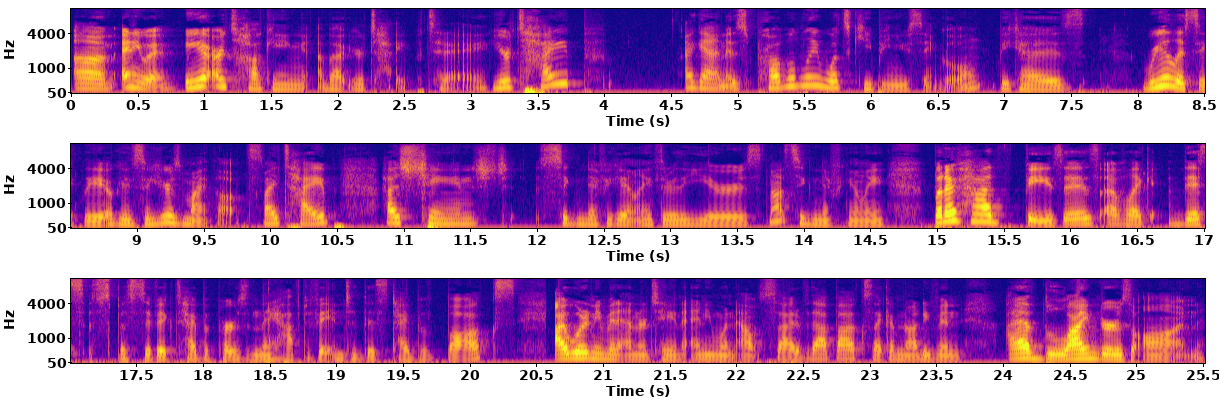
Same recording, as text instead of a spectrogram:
um, anyway, we are talking about your type today. Your type, again, is probably what's keeping you single because realistically, okay, so here's my thoughts. My type has changed significantly through the years. Not significantly, but I've had phases of like this specific type of person, they have to fit into this type of box. I wouldn't even entertain anyone outside of that box. Like, I'm not even, I have blinders on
